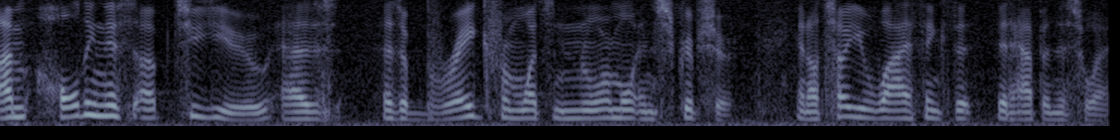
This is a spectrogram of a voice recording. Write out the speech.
I'm holding this up to you as, as a break from what's normal in Scripture. And I'll tell you why I think that it happened this way.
